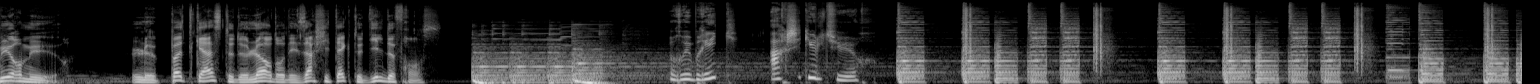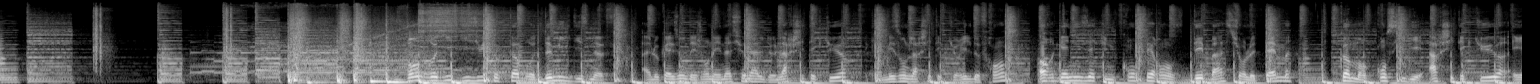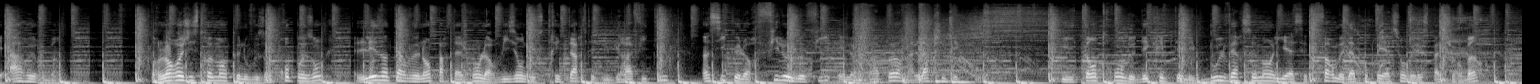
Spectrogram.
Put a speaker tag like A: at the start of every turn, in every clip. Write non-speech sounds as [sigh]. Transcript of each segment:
A: Murmure, le podcast de l'Ordre des architectes d'Île-de-France.
B: Rubrique Archiculture.
A: Vendredi 18 octobre 2019, à l'occasion des Journées nationales de l'architecture, la Maison de l'architecture Île-de-France organisait une conférence débat sur le thème Comment concilier architecture et art urbain. Dans l'enregistrement que nous vous en proposons, les intervenants partageront leur vision du street art et du graffiti, ainsi que leur philosophie et leur rapport à l'architecture. Ils tenteront de décrypter les bouleversements liés à cette forme d'appropriation de l'espace urbain,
